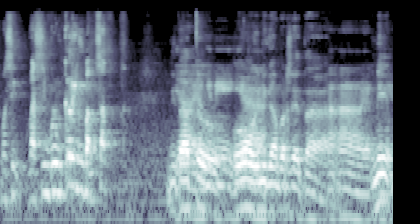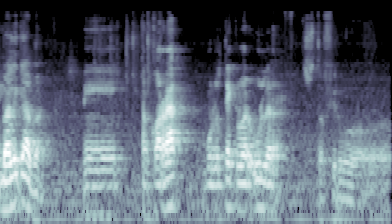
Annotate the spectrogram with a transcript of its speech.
masih masih belum kering bangsat. Ini Ya, tato. ini, oh, ya. ini gambar setan. Ah, yang ini, ini. balik apa? Nih tengkorak, mulutnya keluar ular. Astagfirullah.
